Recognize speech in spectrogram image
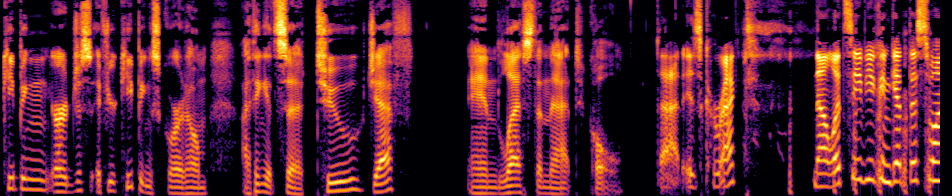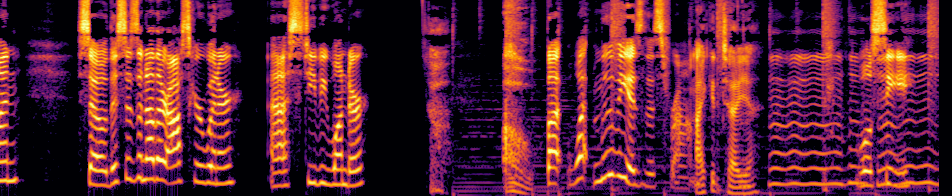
keeping, or just if you're keeping score at home, I think it's uh, two Jeff and less than that Cole. That is correct. now let's see if you can get this one. So this is another Oscar winner, uh, Stevie Wonder. Oh, But what movie is this from? I can tell you. we'll see.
